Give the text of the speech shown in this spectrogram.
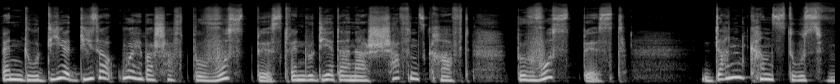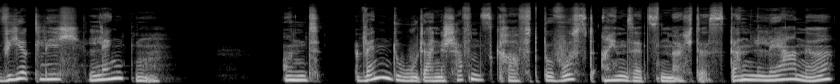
wenn du dir dieser Urheberschaft bewusst bist, wenn du dir deiner Schaffenskraft bewusst bist, dann kannst du es wirklich lenken. Und wenn du deine Schaffenskraft bewusst einsetzen möchtest, dann lerne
